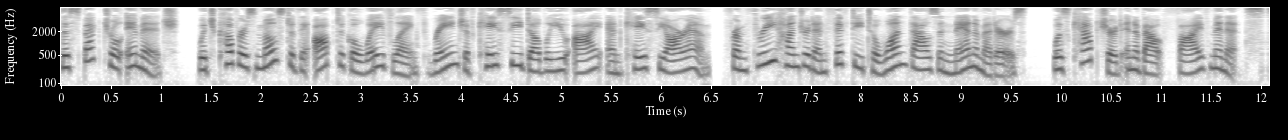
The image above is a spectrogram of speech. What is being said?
The spectral image, which covers most of the optical wavelength range of KCWI and KCRM, from 350 to 1000 nanometers, was captured in about 5 minutes.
